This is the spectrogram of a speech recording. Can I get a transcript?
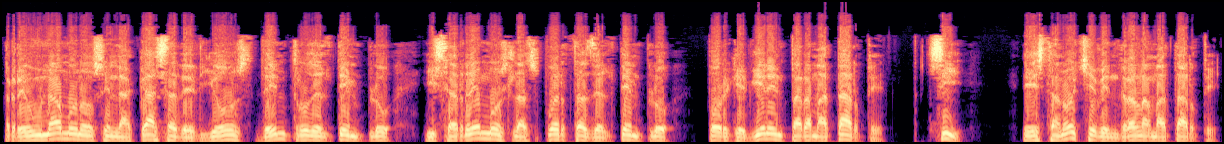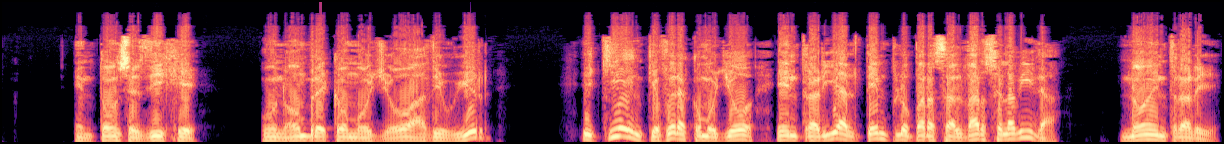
Reunámonos en la casa de Dios dentro del templo y cerremos las puertas del templo, porque vienen para matarte. Sí, esta noche vendrán a matarte. Entonces dije, ¿un hombre como yo ha de huir? ¿Y quién que fuera como yo entraría al templo para salvarse la vida? No entraré.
